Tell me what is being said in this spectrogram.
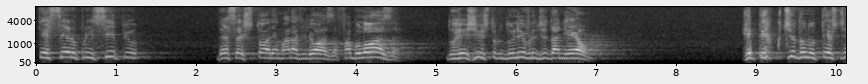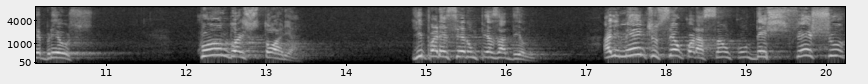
Terceiro princípio dessa história maravilhosa, fabulosa, do registro do livro de Daniel, repercutido no texto de Hebreus, quando a história lhe parecer um pesadelo, alimente o seu coração com o desfecho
